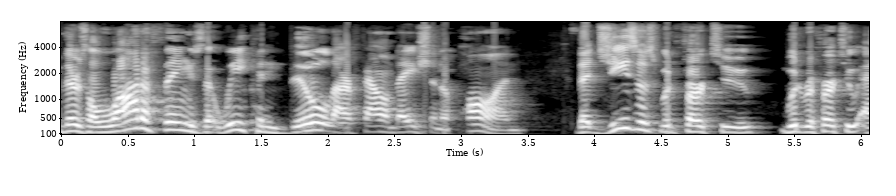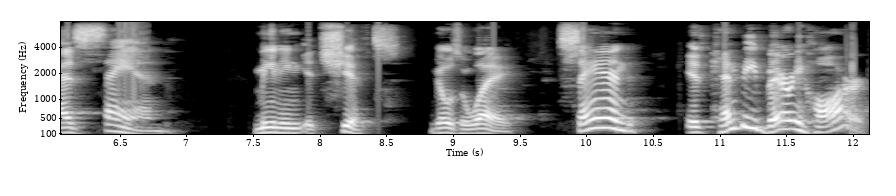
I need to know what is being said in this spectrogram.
there's a lot of things that we can build our foundation upon that Jesus would refer to would refer to as sand, meaning it shifts, goes away. Sand it can be very hard.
